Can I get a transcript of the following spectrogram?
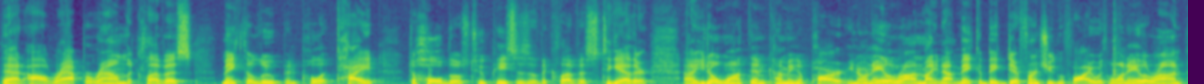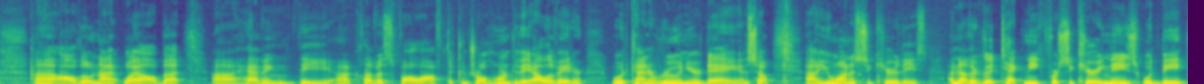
that I'll wrap around the clevis, make the loop and pull it tight to hold those two pieces of the clevis together. Uh, you don't want them coming apart. You know, an aileron might not make a big difference. You can fly with one aileron, uh, although not well, but uh, having the uh, clevis fall off the control horn to the elevator would kind of ruin your day. And so uh, you want to secure these. Another good technique for securing these would be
